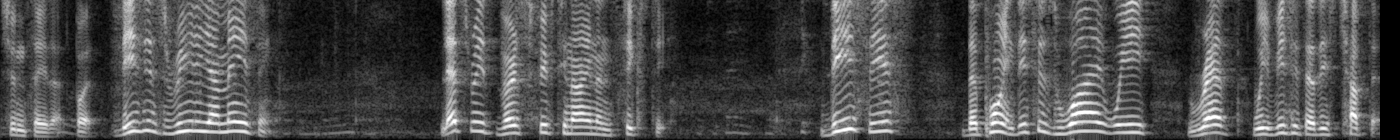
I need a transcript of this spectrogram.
shouldn't say that. But this is really amazing. Let's read verse 59 and 60. This is the point. This is why we read, we visited this chapter.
